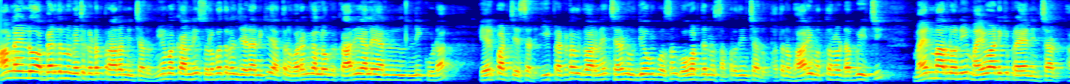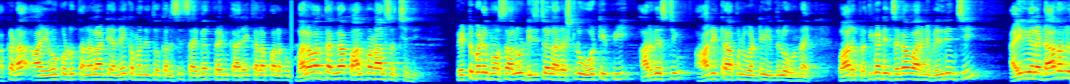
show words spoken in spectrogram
ఆన్లైన్లో అభ్యర్థులను వెతకడం ప్రారంభించాడు. నియామకాన్ని సులభతరం చేయడానికి అతను వరంగల్లో ఒక కార్యాలయాన్ని కూడా ఏర్పాటు చేశాడు. ఈ ప్రకటన ద్వారానే చరణ్ ఉద్యోగం కోసం గోవర్ధన్ను సంప్రదించాడు. అతను భారీ మొత్తంలో డబ్బు ఇచ్చి మయన్మార్లోని మైవాడికి ప్రయాణించాడు. అక్కడ ఆ యువకుడు తనలాంటి అనేక మందితో కలిసి సైబర్ క్రైమ్ కార్యకలాపాలకు బలవంతంగా పాల్పడాల్సి వచ్చింది. పెట్టుబడి మోసాలు డిజిటల్ అరెస్టులు ఓటీపీ హార్వెస్టింగ్ హానీ ట్రాపులు వంటివి ఇందులో ఉన్నాయి. వారు ప్రతిఘటించగా వారిని బెదిరించి ఐదు వేల డాలర్లు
